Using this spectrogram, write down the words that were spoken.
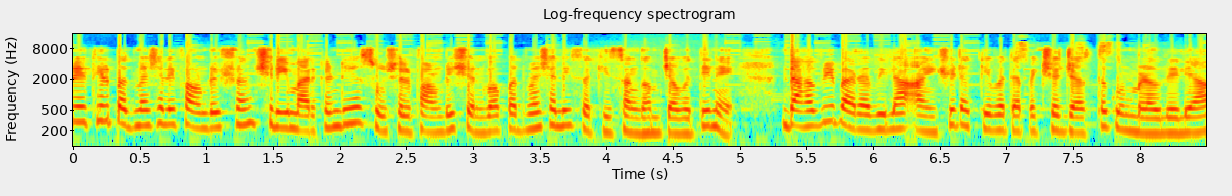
येथील Padmashali foundation Shri Markandeya social foundation व पद्मशाली सखी संघमच्या वतीने दहावी बारावीला ऐंशी टक्के व त्यापेक्षा जास्त गुण मिळवलेल्या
